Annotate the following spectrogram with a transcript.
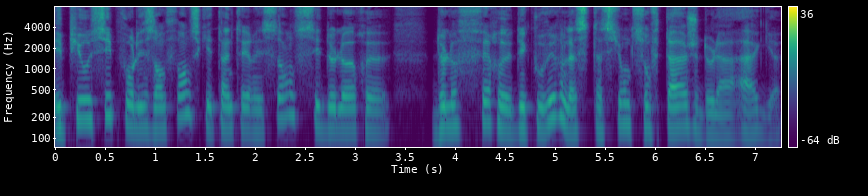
Et puis aussi pour les enfants, ce qui est intéressant, c'est de leur euh, de leur faire euh, découvrir la station de sauvetage de la Hague.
